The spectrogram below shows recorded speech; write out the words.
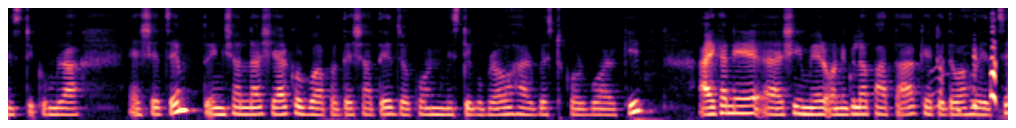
মিষ্টি কুমড়া এসেছে। তো ইনশাল্লাহ শেয়ার করব আপনাদের সাথে যখন মিষ্টি কুমড়াও হারভেস্ট করব আর কি। আর এখানে শিমের অনেকগুলা পাতা কেটে দেওয়া হয়েছে।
